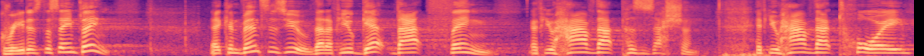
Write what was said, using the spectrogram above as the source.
Greed is the same thing. It convinces you that if you get that thing, if you have that possession, if you have that toy,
